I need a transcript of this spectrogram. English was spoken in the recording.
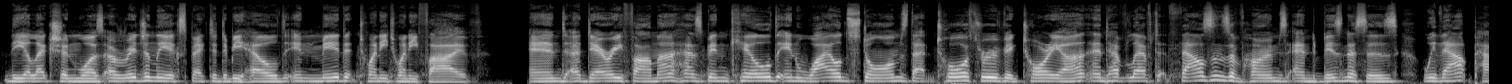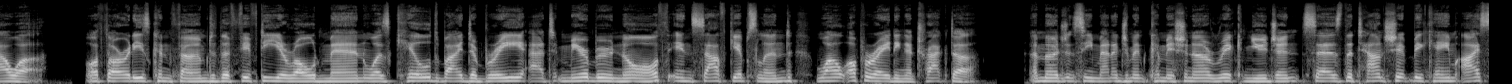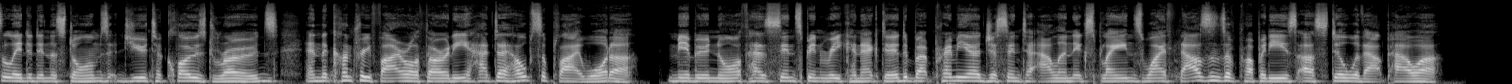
The election was originally expected to be held in mid 2025 and a dairy farmer has been killed in wild storms that tore through Victoria and have left thousands of homes and businesses without power. Authorities confirmed the 50 year old man was killed by debris at Mirboo North in South Gippsland while operating a tractor. Emergency Management Commissioner Rick Nugent says the township became isolated in the storms due to closed roads, and the Country Fire Authority had to help supply water. Mirboo North has since been reconnected, but Premier Jacinta Allan explains why thousands of properties are still without power.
